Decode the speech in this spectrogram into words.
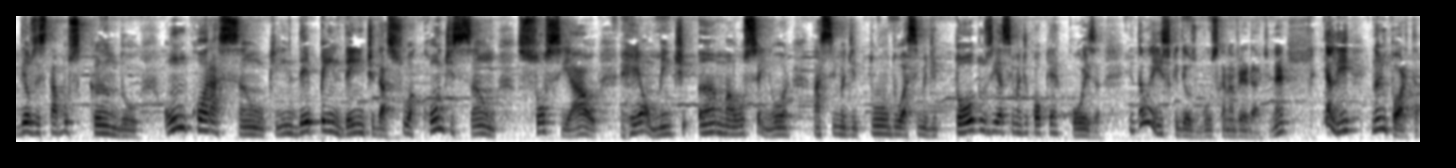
Deus está buscando um coração que, independente da sua condição social, realmente ama o Senhor acima de tudo, acima de todos e acima de qualquer coisa. Então é isso que Deus busca, na verdade, né? E ali não importa.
